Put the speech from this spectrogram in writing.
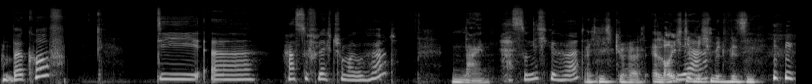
Böckhoff. Die äh, hast du vielleicht schon mal gehört? Nein, Hast du nicht gehört? habe ich nicht gehört. Erleuchte Ja. mich mit Wissen.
